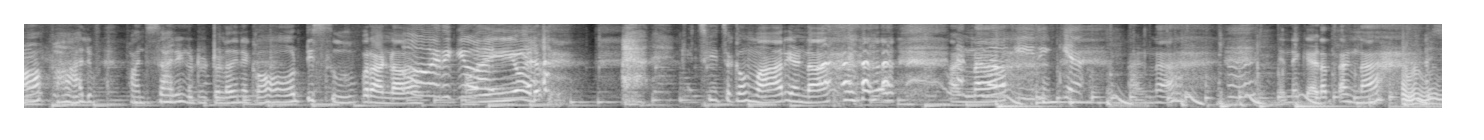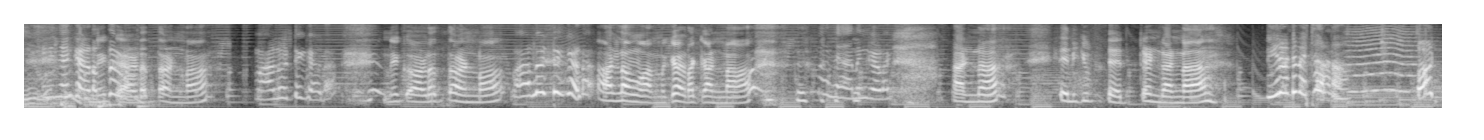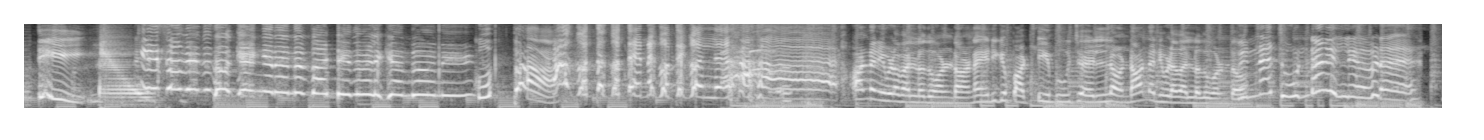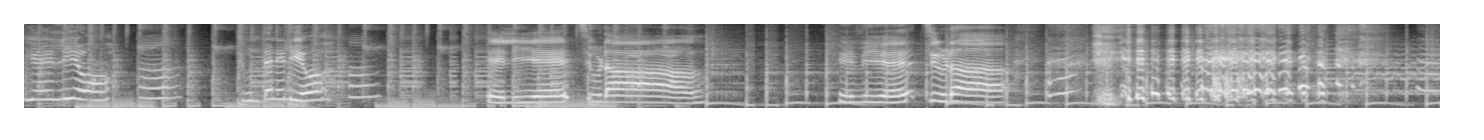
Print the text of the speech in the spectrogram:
ആ പാലും പഞ്ചസാരയും കിട്ടിട്ടുള്ളതിനെ കാട്ടി സൂപ്പറാണ് അയ്യോ വയ്യ. മാറി മാറിയണ്ണ. അണ്ണ. അണ്ണാ. അണ്ണ എന്നെ കിടത്തണ്ണ. എന്നെ കിടത്തണം കിടത്തണ്ണ. മാളൂട്ടി കട. എന്നെ കിടത്തണ്ണ. മാളൂട്ടി കട. അണ്ണ വന്ന് കിടക്കണ്ണ. ഞാനും കിടക്ക അണ്ണ എനിക്ക് പെറ്റുണ്ട് അണ്ണ നീരോട്ട് വെച്ചാണോ പട്ടി. ഈ സമയത്ത് നോക്കി എങ്ങനെ എന്നെ പട്ടിന്ന് വിളിക്കാൻ തോന്നി. കുത്ത. എന്നെ അണ്ണൻ ഇവിടെ വല്ലത് കൊണ്ടാണ് എനിക്ക് പട്ടിയും പൂച്ച എല്ലാം ഉണ്ട്. അണ്ണൻ ഇവിടെ വല്ലത് കൊണ്ടോ പിന്നെ ചുണ്ടനില്ലേ ഇവിടെ? എലിയോ? ചുണ്ടനെലിയോ? എലിയെ ചുടാ. എലിയേ ചുടാ.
